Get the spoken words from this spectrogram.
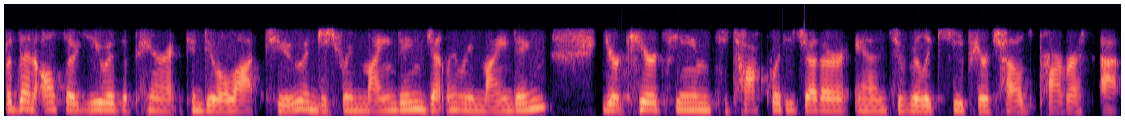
But then also you as a parent can do a lot too, and just reminding, gently reminding your care team to talk with each other and to really keep your child's progress at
